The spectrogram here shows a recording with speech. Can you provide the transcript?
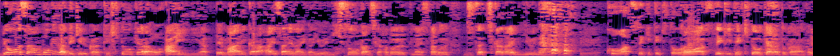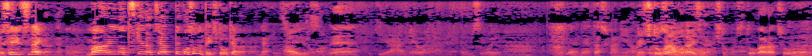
量産ボケができるから適当キャラを安易にやって周りから愛されないがゆえに悲壮感しか漂ってないです多分実は地下ダイブにいるんじゃないかなっていう。高圧的適当な。高圧的適当キャラとかなんかも 成立しないからね。周りの付け立ちあってこその適当キャラだからね。ああいうのは。ね。いやはねでもすごいよな。そうだよね、確かに。あの人柄も大事だよ人柄。人柄超大事。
